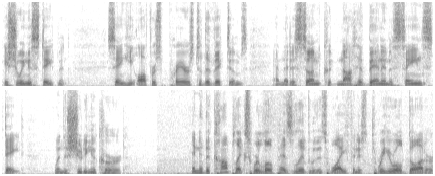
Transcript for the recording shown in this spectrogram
issuing a statement saying he offers prayers to the victims and that his son could not have been in a sane state when the shooting occurred. And in the complex where Lopez lived with his wife and his three year old daughter,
